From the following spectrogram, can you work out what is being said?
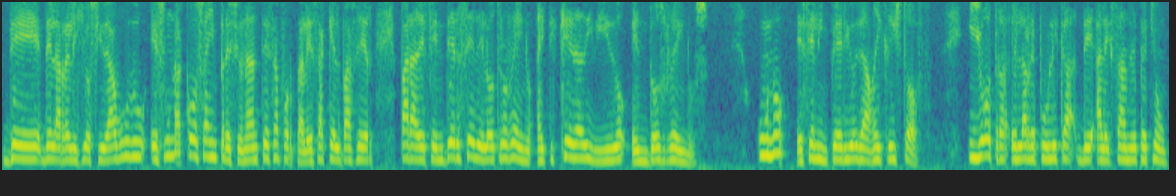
de, de, la religiosidad vudú. Es una cosa impresionante esa fortaleza que él va a hacer para defenderse del otro reino. Haití queda dividido en dos reinos. Uno es el imperio de Henri Christophe y otra es la República de Alexandre Petion.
